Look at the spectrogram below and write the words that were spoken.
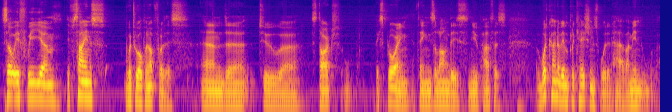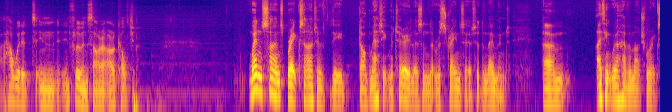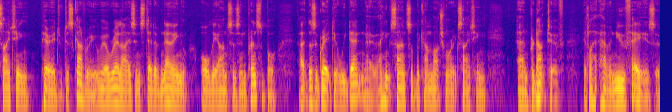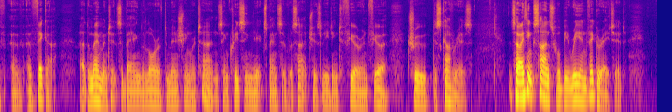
So, if we, um, if science were to open up for this and uh, to uh, start exploring things along these new paths, what kind of implications would it have? I mean, how would it in, influence our, our culture? When science breaks out of the dogmatic materialism that restrains it at the moment, um, I think we'll have a much more exciting period of discovery. We'll realize instead of knowing all the answers in principle, uh, there's a great deal we don't know. I think science will become much more exciting and productive. It'll ha- have a new phase of, of, of vigor. At the moment, it's obeying the law of diminishing returns. Increasingly expensive research is leading to fewer and fewer true discoveries. So I think science will be reinvigorated.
